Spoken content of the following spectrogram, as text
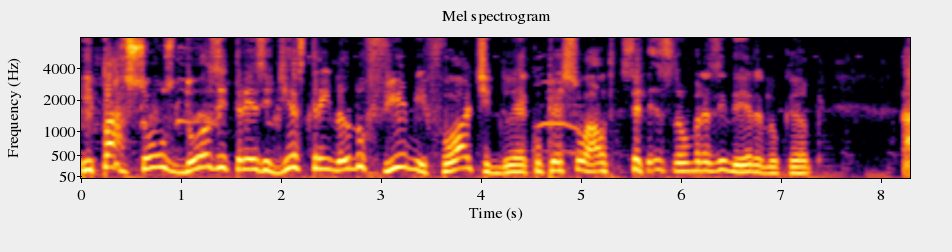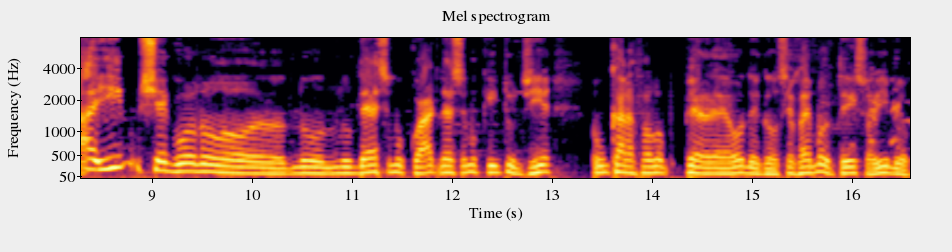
E passou uns 12, 13 dias treinando firme, forte, né, com o pessoal da seleção brasileira no campo. Aí chegou no, no, no 14, 15 dia, um cara falou pro Pelé, ô negão, você vai manter isso aí, meu?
